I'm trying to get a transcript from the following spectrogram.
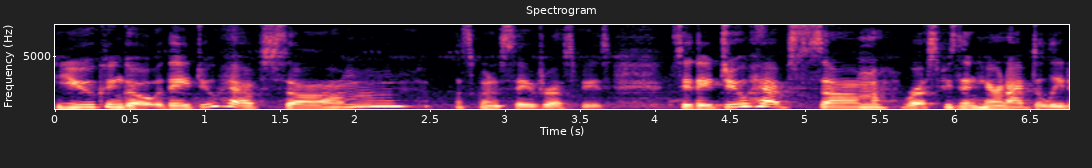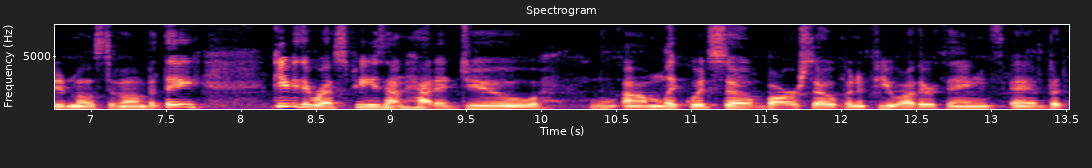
you can go, they do have some, let's go to saved recipes. See, they do have some recipes in here, and I've deleted most of them, but they give you the recipes on how to do um, liquid soap, bar soap, and a few other things. Uh, but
